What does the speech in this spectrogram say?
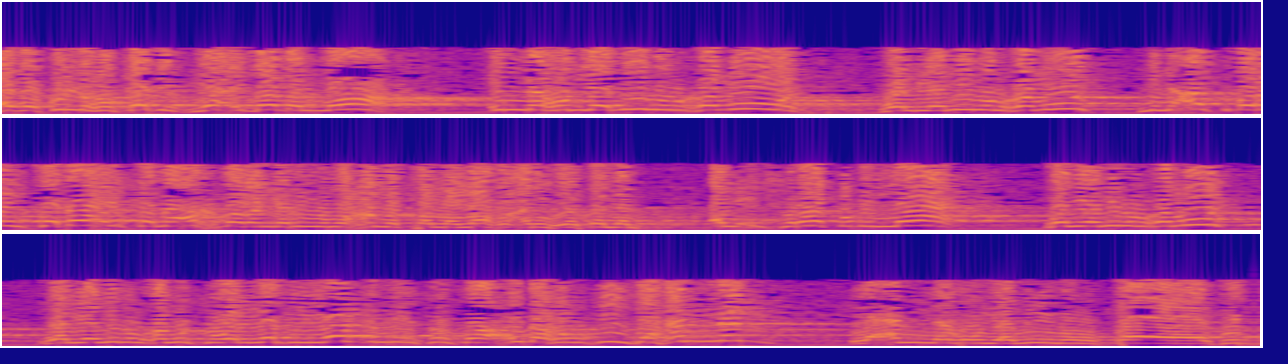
هذا كله كذب. يا عباد الله. إنه اليمين الغموس. واليمين الغموس من أكبر الكبائر كما أخبر النبي محمد صلى الله عليه وسلم. الإشراك بالله واليمين الغموس واليمين الغموس هو الذي يغمس صاحبه في جهنم لأنه يمين كاذب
